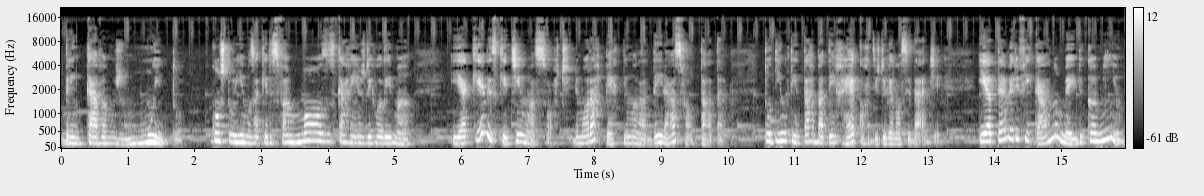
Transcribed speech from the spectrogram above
Brincávamos muito, construíamos aqueles famosos carrinhos de rolimã, e aqueles que tinham a sorte de morar perto de uma ladeira asfaltada podiam tentar bater recordes de velocidade e até verificar no meio do caminho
